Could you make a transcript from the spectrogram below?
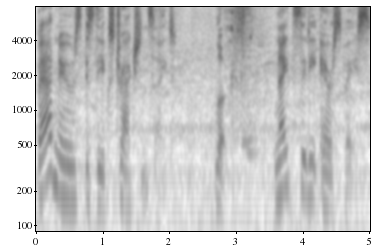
Bad news is the extraction site. Look, Night City airspace.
